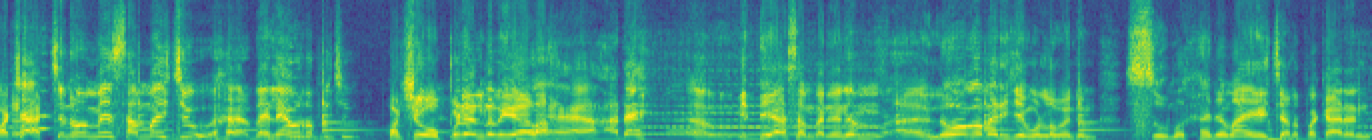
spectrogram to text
പക്ഷെ അച്ഛനും അമ്മയും സമ്മതിച്ചു. വില ഉറപ്പിച്ചു. പക്ഷെ ഒപ്പിടേണ്ടത് ഇയാളാ. അതെ. വിദ്യാസമ്പന്നനും ലോകപരിചയമുള്ളവനും സുമുഖനുമായ ചെറുപ്പക്കാരൻ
